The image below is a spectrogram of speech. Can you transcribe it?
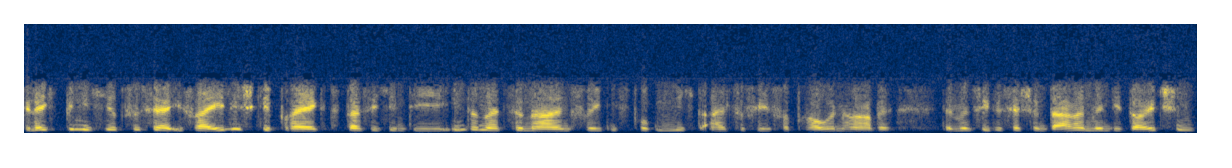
Vielleicht bin ich hier zu sehr israelisch geprägt, dass ich in die internationalen Friedenstruppen nicht allzu viel Vertrauen habe. Denn man sieht es ja schon daran, wenn die Deutschen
